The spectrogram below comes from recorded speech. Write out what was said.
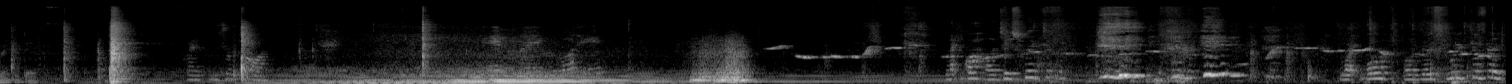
này thì đẹp Vài thứ sống còn. Hèn này có hèn Lạnh quá ở chơi trước đây Lạnh quá ở chơi switch trước đây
